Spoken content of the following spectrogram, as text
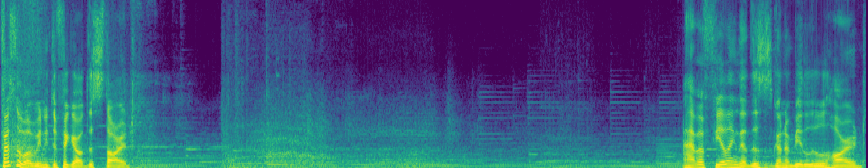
First of all, we need to figure out the start. I have a feeling that this is going to be a little hard.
